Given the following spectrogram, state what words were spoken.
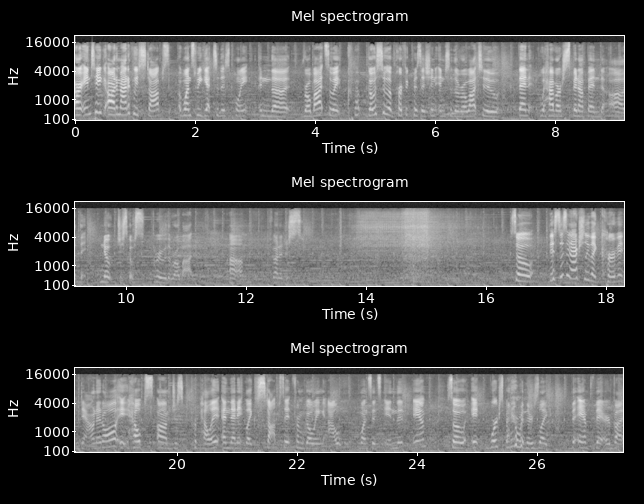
our intake automatically stops once we get to this point in the robot, so it goes to a perfect position into the robot to then have our spin up and uh, the note just goes through the robot. Um, you want to just. So this doesn't actually like curve it down at all. It helps um, just propel it and then it like stops it from going out once it's in the amp. So it works better when there's like the amp there, but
